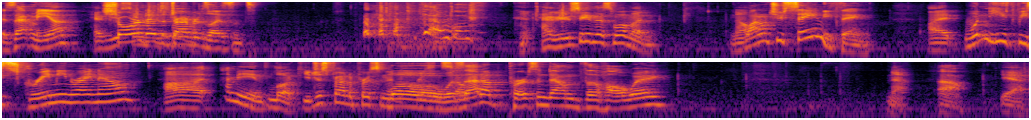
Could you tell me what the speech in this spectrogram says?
Is that Mia? Have you Short or the driver's license? that. Have you seen this woman? No. Why don't you say anything? I Wouldn't he be screaming right now? uh I mean, look, you just found a person in Whoa, was cell- that a person down the hallway? No. Oh. Yeah.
